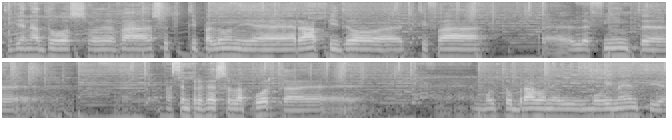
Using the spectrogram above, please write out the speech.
ti viene addosso, va su tutti i palloni, è rapido, eh, ti fa eh, le finte, eh, va sempre verso la porta, è, molto bravo nei movimenti, e,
